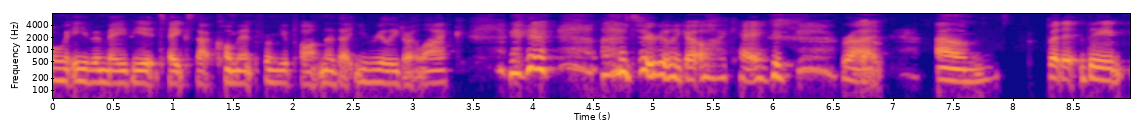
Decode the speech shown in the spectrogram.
or even maybe it takes that comment from your partner that you really don't like to really go, oh, okay, right. Yeah. Um, but it, the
